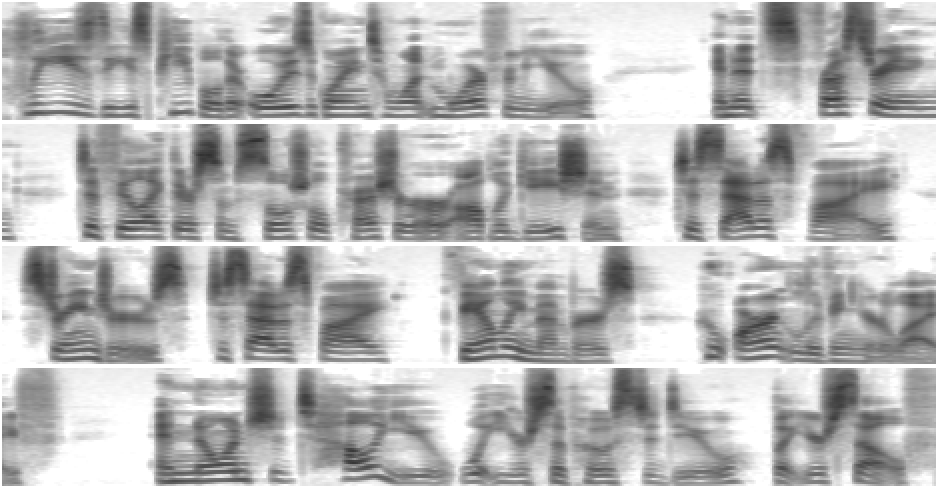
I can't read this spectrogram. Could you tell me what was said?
please these people. They're always going to want more from you. And it's frustrating to feel like there's some social pressure or obligation to satisfy strangers, to satisfy family members who aren't living your life. And no one should tell you what you're supposed to do but yourself.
